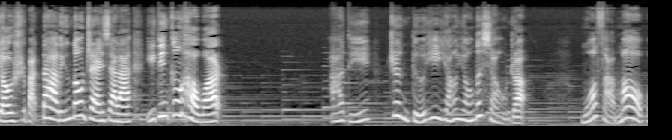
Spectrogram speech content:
要是把大铃铛摘下来，一定更好玩。阿迪正得意洋洋地想着，魔法帽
